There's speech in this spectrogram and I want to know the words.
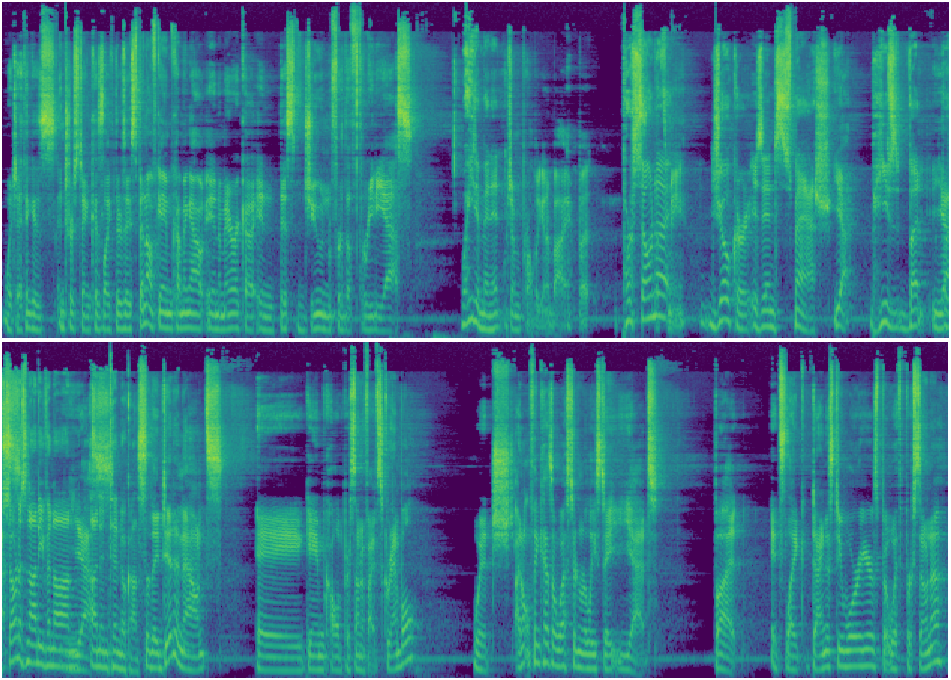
which I think is interesting because like there's a spin-off game coming out in America in this June for the 3DS, Wait a minute, which I'm probably gonna buy. But Persona that's me. Joker is in Smash. yeah, He's but Yes. Persona's not even on yes, a Nintendo console. So they did announce a game called Persona 5 Scramble, which I don't think has a Western release date yet, but it's like Dynasty Warriors, but with Persona.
